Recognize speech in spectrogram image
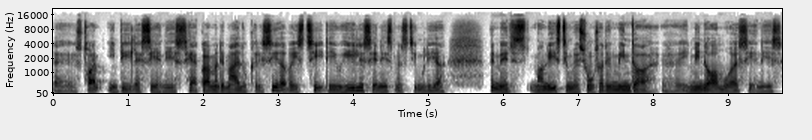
øh, strøm i en del af CNS. Her gør man det meget lokaliseret, hvor ST det er jo hele CNS, man stimulerer, men med magnetstimulation, så er det en mindre, øh, en mindre område af CNS.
